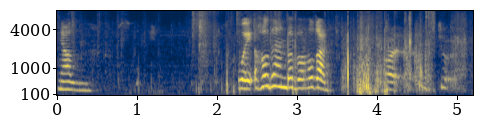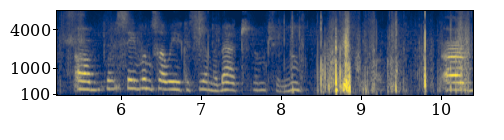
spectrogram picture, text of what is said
Now, wait, hold on, Bubba, hold on. Uh, um, Save one so that way you can see on the back, don't you know? um,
